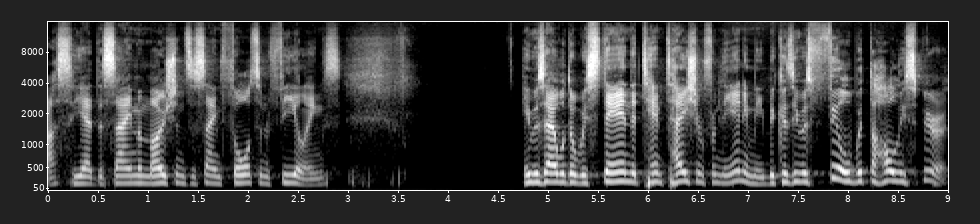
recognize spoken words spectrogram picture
us. He had the same emotions, the same thoughts and feelings. He was able to withstand the temptation from the enemy because he was filled with the Holy Spirit.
